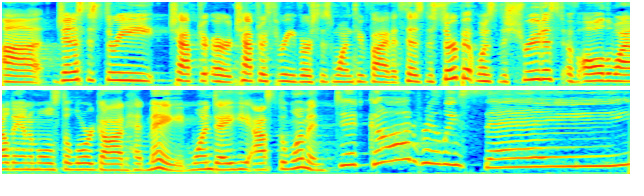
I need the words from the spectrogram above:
Uh, Genesis 3, chapter, or chapter 3, verses 1 through 5. It says, The serpent was the shrewdest of all the wild animals the Lord God had made. One day he asked the woman, Did God really say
